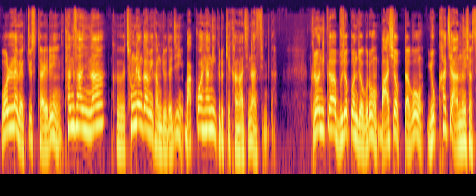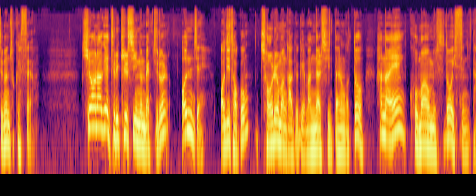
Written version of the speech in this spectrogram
원래 맥주 스타일이 탄산이나 그 청량감이 강조되지 맛과 향이 그렇게 강하지는 않습니다. 그러니까 무조건적으로 맛이 없다고 욕하지 않으셨으면 좋겠어요. 시원하게 들이킬 수 있는 맥주를 언제 어디서고 저렴한 가격에 만날 수 있다는 것도 하나의 고마움일 수도 있습니다.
